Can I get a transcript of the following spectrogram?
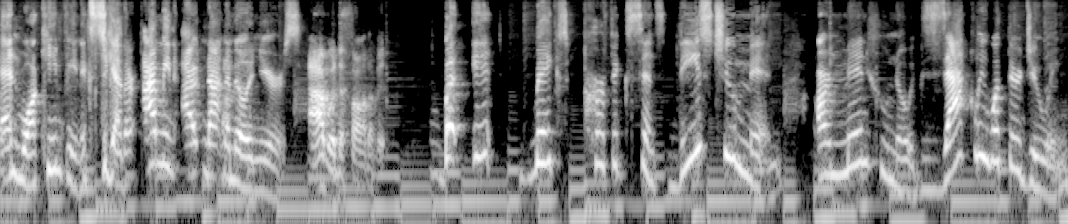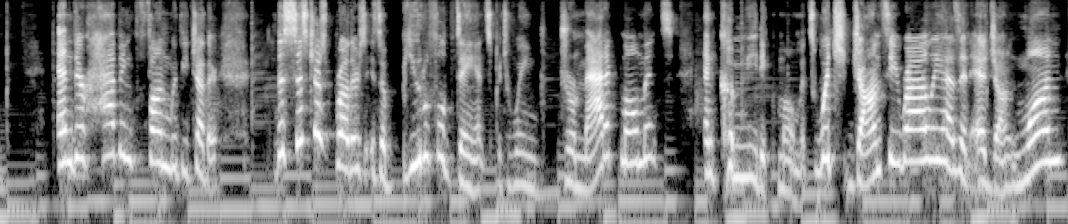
and Joaquin Phoenix together? I mean, I, not in a million years. I would have thought of it. But it makes perfect sense. These two men are men who know exactly what they're doing and they're having fun with each other. The Sisters Brothers is a beautiful dance between dramatic moments and comedic moments, which John C. Reilly has an edge on one,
